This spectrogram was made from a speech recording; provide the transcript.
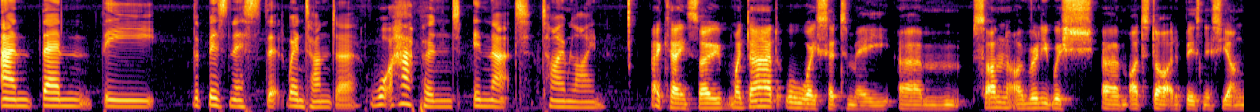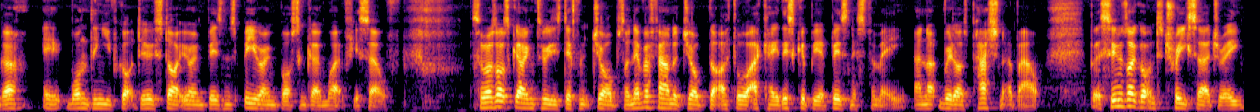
and then the the business that went under. What happened in that timeline? Okay, so my dad always said to me, um, son, I really wish um, I'd started a business younger. It, one thing you've got to do is start your own business, be your own boss, and go and work for yourself. So as I was going through these different jobs, I never found a job that I thought, okay, this could be a business for me, and I was passionate about. But as soon as I got into tree surgery,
